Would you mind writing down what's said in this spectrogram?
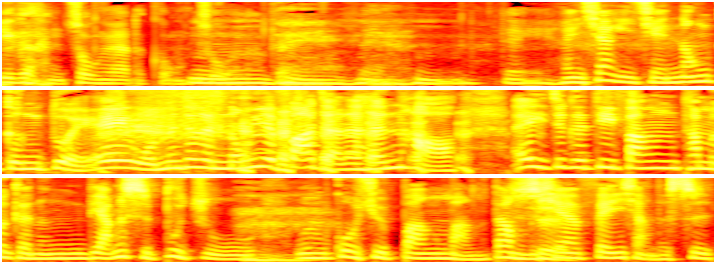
一个很重要的工作。对对对，很像以前农耕队，哎，我们这个农业发展的很好，哎，这个地方他们可能粮食不足，我们过去帮忙，但我们。现在分享的是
